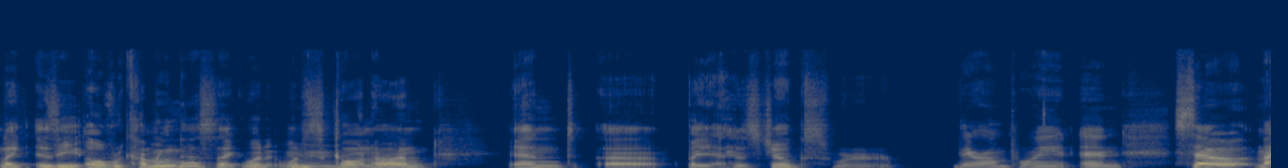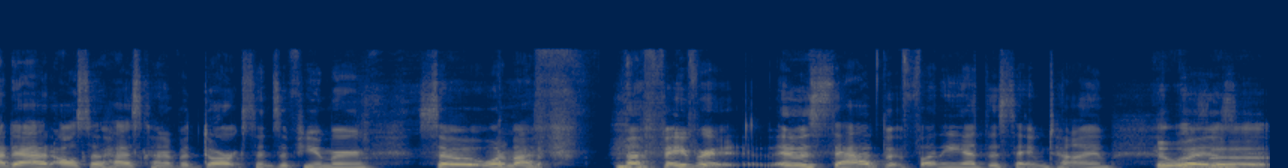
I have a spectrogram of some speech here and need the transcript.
like, is he overcoming this? Like, what what is Mhm. going on? And uh, but yeah, his jokes were They're on point. And so my dad also has kind of a dark sense of humor. So one of my my favorite it was sad but funny at the same time. it was, Was- uh,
